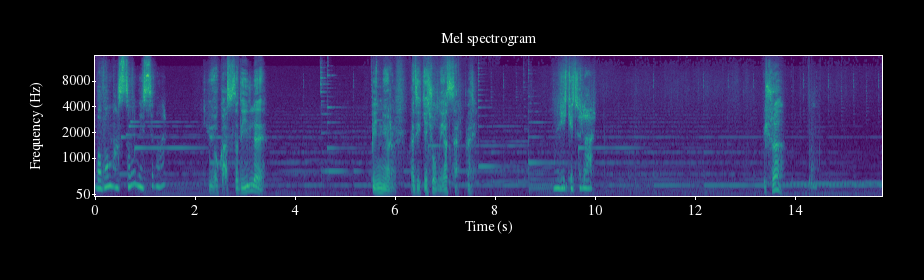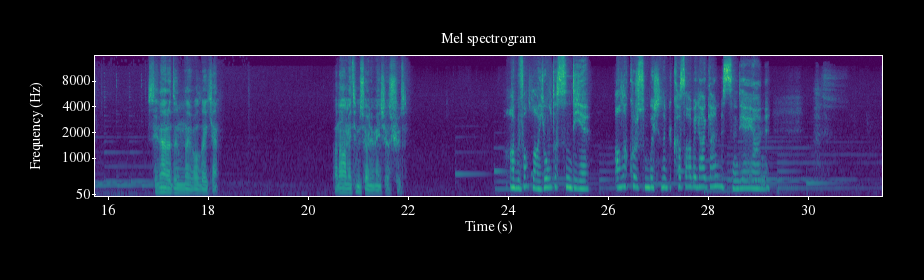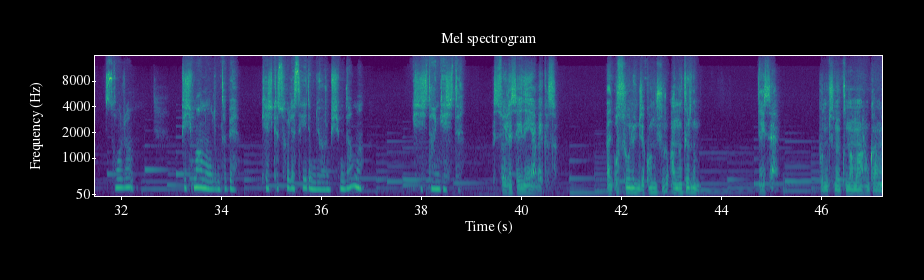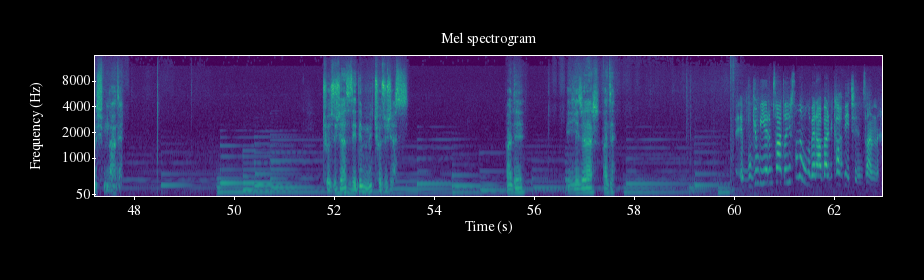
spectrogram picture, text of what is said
Babam hasta mı? Nesi var? Yok hasta değil de. Bilmiyorum. Hadi geç oldu yat sen hadi. İyi geceler. Büşra. Seni aradığımda yoldayken bana Ahmet'i mi söylemeye çalışıyordun? Abi vallahi yoldasın diye. Allah korusun başına bir kaza bela gelmesin diye yani. Sonra pişman oldum tabii. Keşke söyleseydim diyorum şimdi ama iş işten geçti. E, söyleseydin ya be kızım. Ben usulünce konuşur anlatırdım. Neyse. Bunun için uykundan mahrum kalma şimdi hadi. Çözeceğiz dedim mi çözeceğiz. Hadi. İyi geceler hadi. E, bugün bir yarım saat ayırsana bunu beraber bir kahve içelim seninle.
